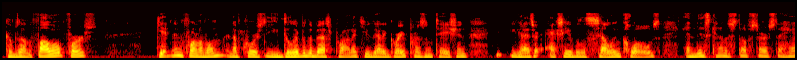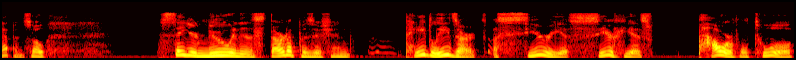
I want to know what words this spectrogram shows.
It comes down to follow up first, getting in front of them. And of course, you deliver the best product. You got a great presentation. You guys are actually able to sell and close. And this kind of stuff starts to happen. So, say you're new and in a startup position, paid leads are a serious, serious, powerful tool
